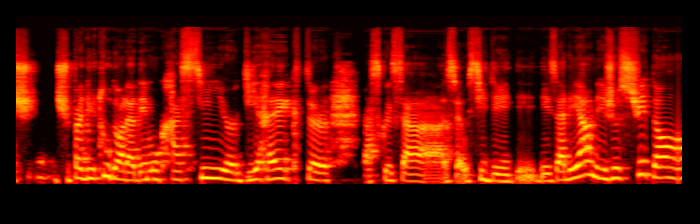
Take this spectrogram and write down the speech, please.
je, suis pas du tout dans la démocratie euh, directe parce que ça ça a aussi des, des, aléas mais je suis dans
